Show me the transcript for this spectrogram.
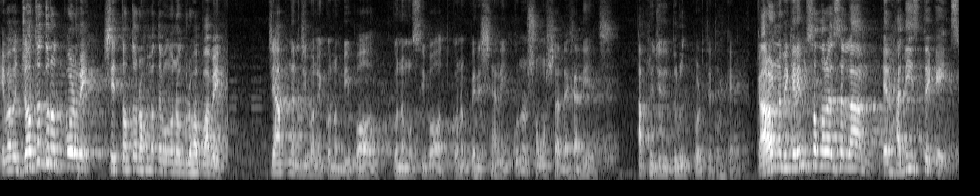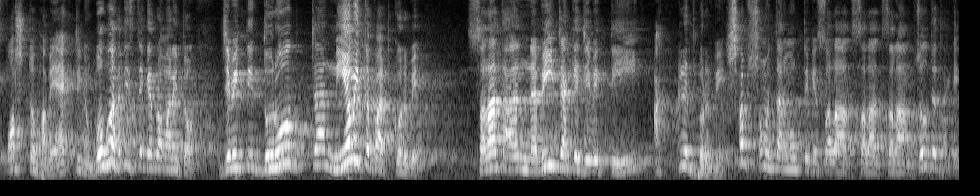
এভাবে যত দূরত পড়বে, সে তত রহমত এবং অনুগ্রহ পাবে। যে আপনার জীবনে কোনো বিপদ, কোনো মুসিবত, কোনো পেরেশানি, কোনো সমস্যা দেখা দিয়েছে। আপনি যদি দূরত পড়তে থাকেন। কারণ নবী করিম সাল্লাল্লাহু সাল্লাম এর হাদিস থেকে স্পষ্টভাবে, একটি বহু হাদিস থেকে প্রমাণিত, যে ব্যক্তি দুরুদটা নিয়মিত পাঠ করবে সালাত আল নবীটাকে যে ব্যক্তি আঁকড়ে ধরবে সব সময় তার মুখ থেকে সালাত সালাত, সালাম চলতে থাকে।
